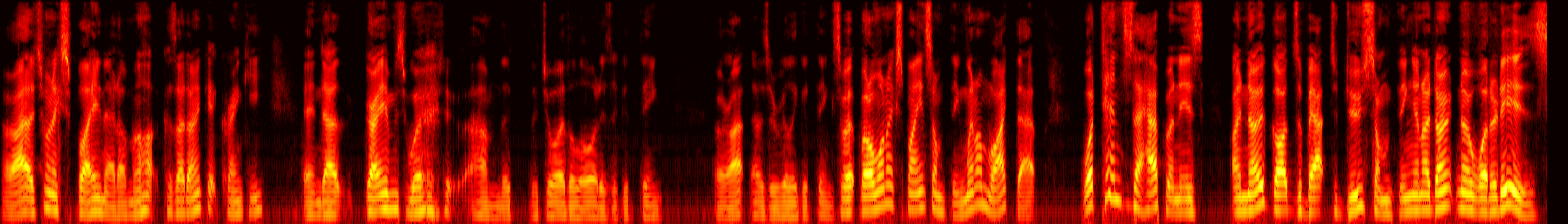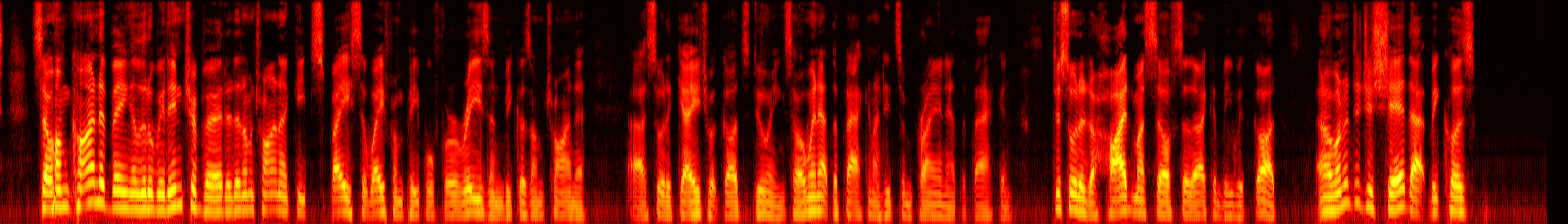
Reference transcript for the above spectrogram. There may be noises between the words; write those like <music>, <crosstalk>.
All right. I just want to explain that I'm not because I don't get cranky. And uh, Graham's <laughs> word, um, the, the joy of the Lord is a good thing. All right, that was a really good thing. So, but I want to explain something. When I'm like that, what tends to happen is I know God's about to do something and I don't know what it is. So I'm kind of being a little bit introverted and I'm trying to keep space away from people for a reason because I'm trying to uh, sort of gauge what God's doing. So I went out the back and I did some praying out the back and just sort of to hide myself so that I can be with God. And I wanted to just share that because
